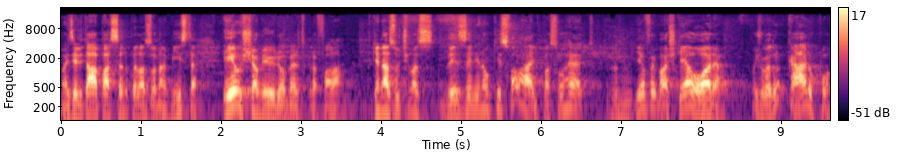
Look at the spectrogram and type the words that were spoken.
mas ele estava passando pela zona mista. Eu chamei o Yuri Alberto para falar. Porque nas últimas vezes ele não quis falar, ele passou reto. Uhum. E eu falei, acho que é a hora. Um jogador caro, pô.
